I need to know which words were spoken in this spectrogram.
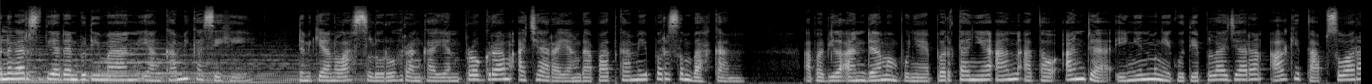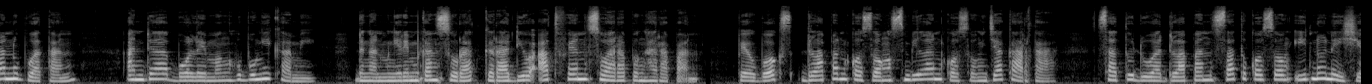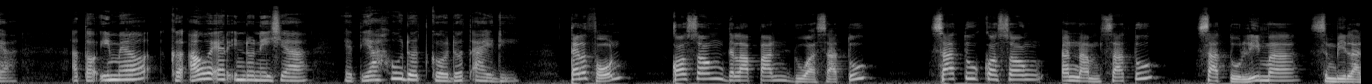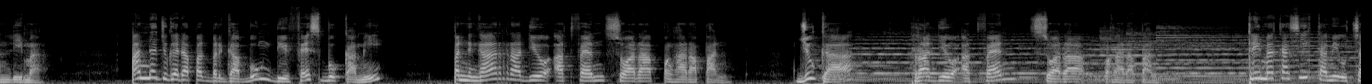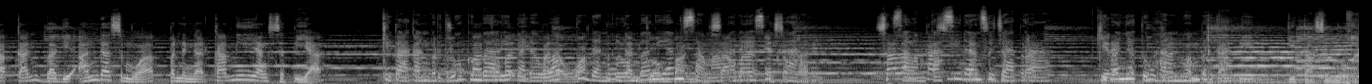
Pendengar setia dan budiman yang kami kasihi, demikianlah seluruh rangkaian program acara yang dapat kami persembahkan. Apabila Anda mempunyai pertanyaan atau Anda ingin mengikuti pelajaran Alkitab Suara Nubuatan, Anda boleh menghubungi kami dengan mengirimkan surat ke Radio Advent Suara Pengharapan, PO Box 8090 Jakarta 12810 Indonesia atau email ke awrindonesia@yahoo.co.id. Telepon 0821 1061 1595. Anda juga dapat bergabung di Facebook kami, pendengar Radio Advent Suara Pengharapan. Juga Radio Advent Suara Pengharapan. Terima kasih kami ucapkan bagi Anda semua pendengar kami yang setia. Kita akan bertemu kembali pada waktu dan gelombang yang sama pada esok hari. Salam kasih dan sejahtera. Kiranya Tuhan memberkati kita semua.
